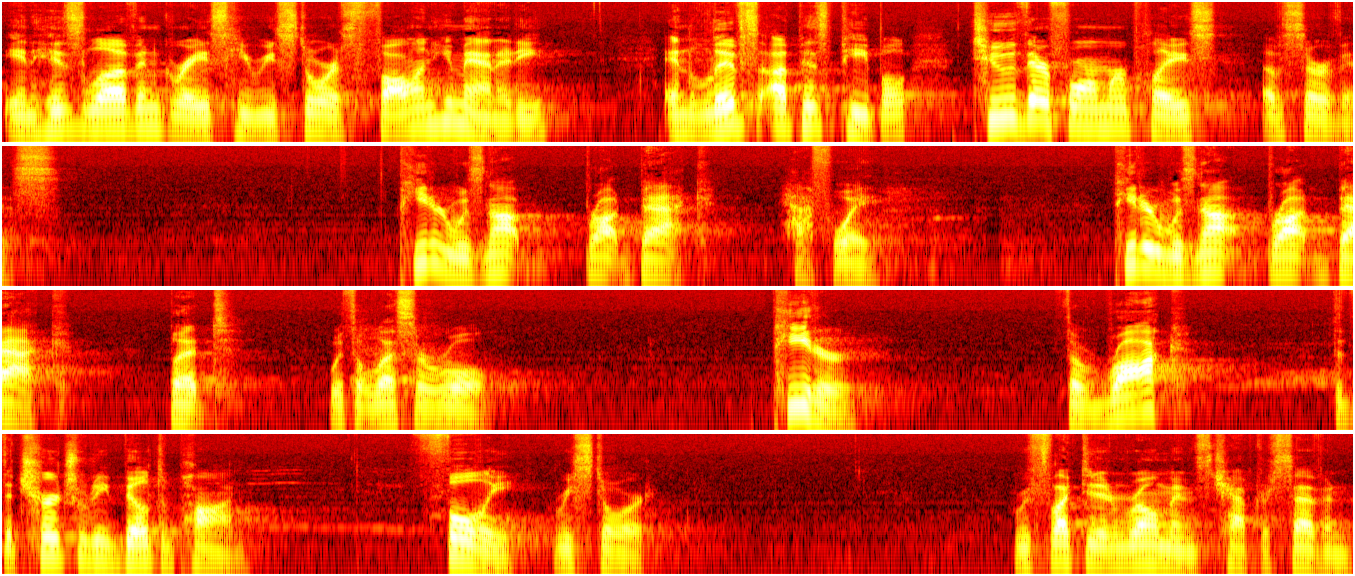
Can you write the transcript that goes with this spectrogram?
In His love and grace, He restores fallen humanity and lifts up His people to their former place of service. Peter was brought back halfway. Peter was not brought back, but with a lesser role. Peter, the rock that the church would be built upon, fully restored. Reflected in Romans chapter 7.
